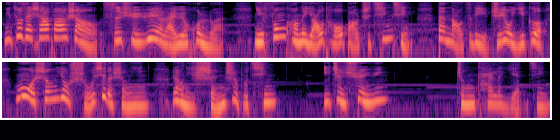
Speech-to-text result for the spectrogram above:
你坐在沙发上，思绪越来越混乱。你疯狂的摇头，保持清醒，但脑子里只有一个陌生又熟悉的声音，让你神志不清。一阵眩晕，睁开了眼睛，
